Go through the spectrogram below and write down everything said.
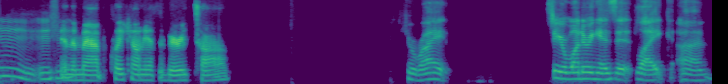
mm-hmm. in the map, Clay County at the very top. You're right. So you're wondering, is it like, um,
